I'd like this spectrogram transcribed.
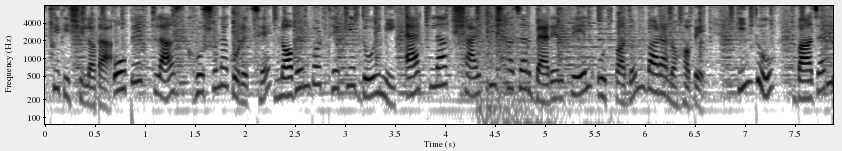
স্থিতিশীলতা। ওপেক প্লাস ঘোষণা করেছে, নভেম্বর থেকে দৈনিক এক লাখ সাঁত্রিশ হাজার ব্যারেল তেল উৎপাদন বাড়ানো হবে। কিন্তু বাজারে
